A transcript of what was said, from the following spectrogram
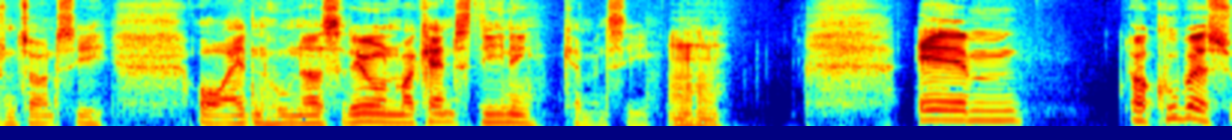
34.000 tons i år 1800, så det er jo en markant stigning, kan man sige. Mm-hmm. Øhm, og Kubas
